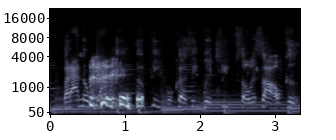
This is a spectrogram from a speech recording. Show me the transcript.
but I know Blockhead good people because he with you, so it's all good.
